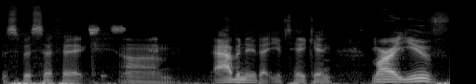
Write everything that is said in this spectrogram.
the specific um, avenue that you've taken, Mara, you've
